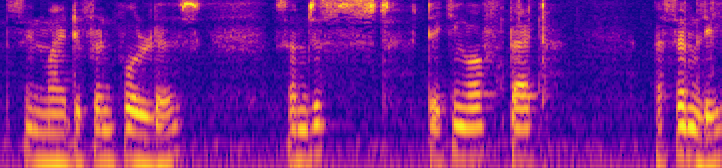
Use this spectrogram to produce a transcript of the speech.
It's in my different folders. So I'm just taking off that assembly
